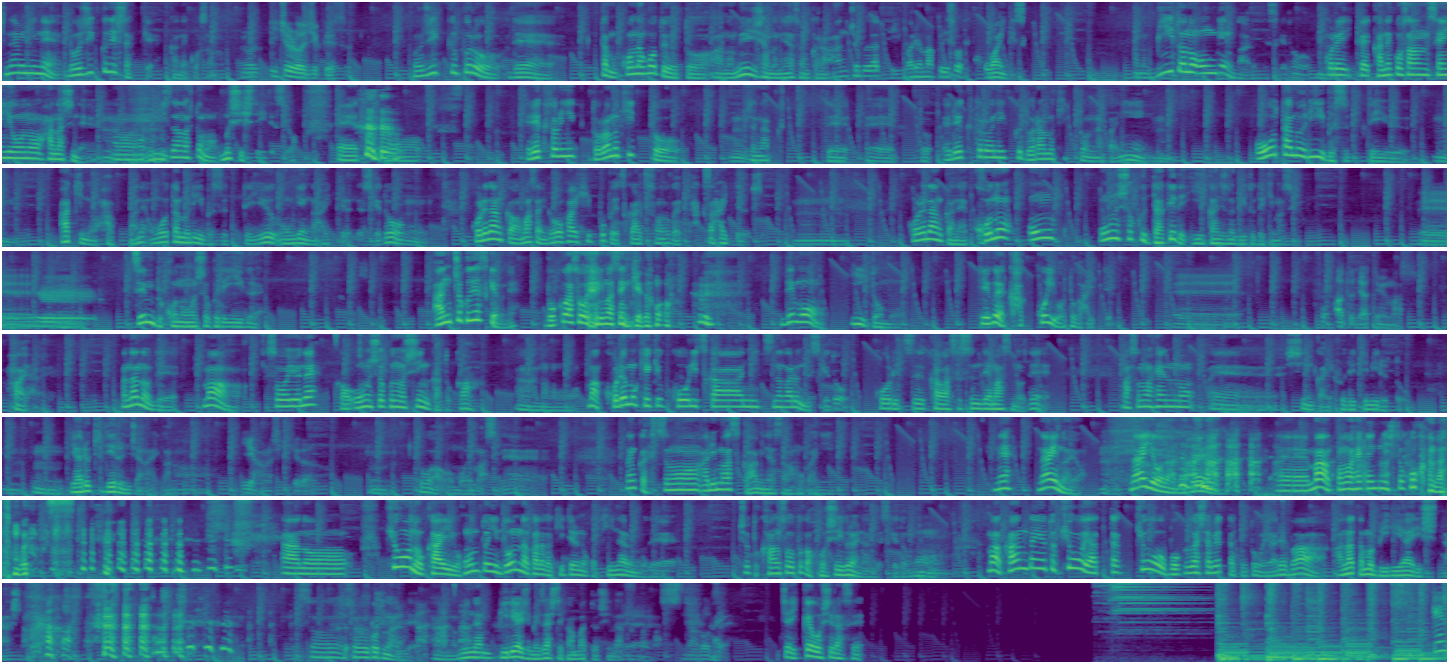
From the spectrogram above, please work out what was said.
ちなみにね、ロジックでしたっけ？金子さん。ロ一応ロジックです。ロジックプロで、多分こんなこと言うと、あのミュージシャンの皆さんから安直だって言われまくりそうで怖いんですけど、あのビートの音源があるんですけど、これ一回金子さん専用の話ね、うん。あの、リスナーの人も無視していいですよ。えーっと、エレクトロニック、ドラムキットじゃなくて、えーっと、エレクトロニックドラムキットの中に、 Autumn Leaves っていう、秋の葉っぱね、 Autumn Leaves っていう音源が入ってるんですけど、これなんかはまさにローファイヒップホップで使われてそうなとこたくさん入ってるんですよ。これなんかね、この音音色だけでいい感じのビートできますよ。えーうん。全部この音色でいいぐらい。安直ですけどね。僕はそうやりませんけど。でも、いいと思う。っていうぐらいかっこいい音が入ってる。えー後でやってみます。はいはい。なので、まあ、そういうね、音色の進化とか、あの、まあ、これも結局効率化につながるんですけど、効率化は進んでますので、まあ、その辺の、えー進化に触れてみると、うん、やる気出るんじゃないかな、いい話聞けたな。うん、とは思いますね。なんか質問ありますか？皆さん他に。ね、ないのよ。ないようなので、えーまあ、この辺にしとこうかなと思います。あの、今日の回を本当にどんな方が聞いてるのか気になるので、ちょっと感想とか欲しいぐらいなんですけども、まあ簡単に言うと今日やった、今日僕が喋ったことをやれば、あなたもビリー・アイリッシュって話だ。そう、そういうことなんで、あの、みんなビリー・アイリッシュ目指して頑張ってほしいなと思います。なるほどはい。じゃあ一回お知らせ。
